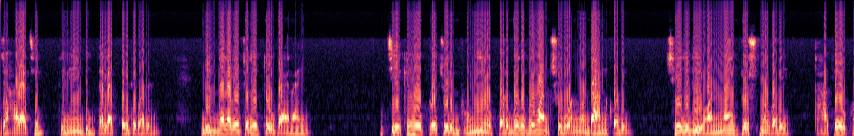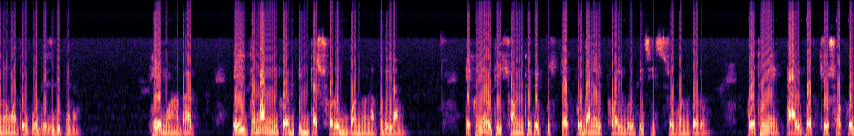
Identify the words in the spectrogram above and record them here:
যাহার আছে তিনি বিদ্যা লাভ করিতে পারেন। বিদ্যা লাভের চতুর্থ উপায় নাই। যে কেহ প্রচুর ভূমি ও পর্বত প্রমাণ সুবর্ণ দান করে, সে যদি অন্যায় প্রশ্ন করে, তাহাকেও কোনো মতে উপদেশ দিবে না। হে মহাভাগ, এই তোমার নিকট বিদ্যার স্বরূপ বর্ণনা করিলাম। এখানে অতি সংক্ষেপে পুস্তক প্রদানের ফল বলিতেছি শ্রবণ করো। প্রথমে তালপত্র সকল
